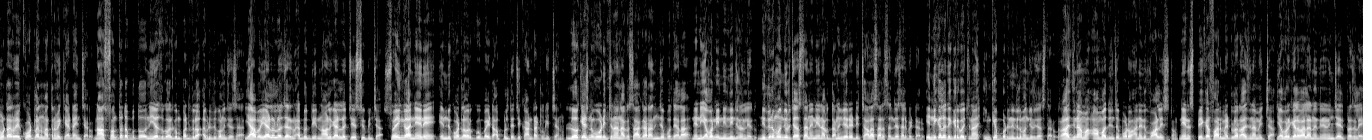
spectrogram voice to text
నూట అరవై కోట్లను మాత్రమే కేటాయించారు. నా సొంత డబ్బుతో నియోజకవర్గం పరిధిలో అభివృద్ధి పనులు చేశా. యాభై ఏళ్ళలో జరిగిన అభివృద్ధి నాలుగేళ్ళలో చేసి చూపించా. స్వయంగా నేనే ఎనిమిది కోట్ల వరకు బయట అప్పులు తెచ్చి కాంట్రాక్టులకు ఇచ్చాను. లోకేష్ను ఓడించినా నాకు సహకారం అందించకపోతే ఎలా? నేను ఎవరిని నిందించడం లేదు. నిధులు మంజూరు చేస్తానని నాకు ధనంజయ రెడ్డి చాలాసార్లు సందేశాలు పెట్టారు. ఎన్నికల దగ్గరకు వచ్చినా ఇంకెప్పుడు నిధులు మంజూరు చేస్తారు. రాజీనామా ఆమోదించకపోవడం అనేది వాళ్ళ ఇష్టం. నేను స్పీకర్ ఫార్మేట్లో రాజీనామా ఇచ్చా. ఎవరు గెలవాలనేది నిర్ణయించేది ప్రజలే.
